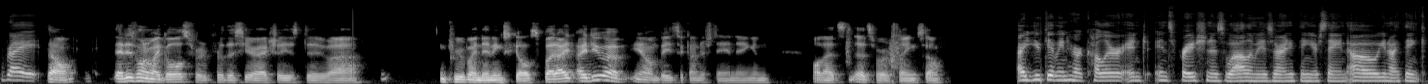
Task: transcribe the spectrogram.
Right. So that is one of my goals for, for this year. Actually, is to uh, improve my knitting skills. But I, I do have you know basic understanding and all that that sort of thing. So. Are you giving her color and inspiration as well? I mean, is there anything you're saying? Oh, you know, I think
